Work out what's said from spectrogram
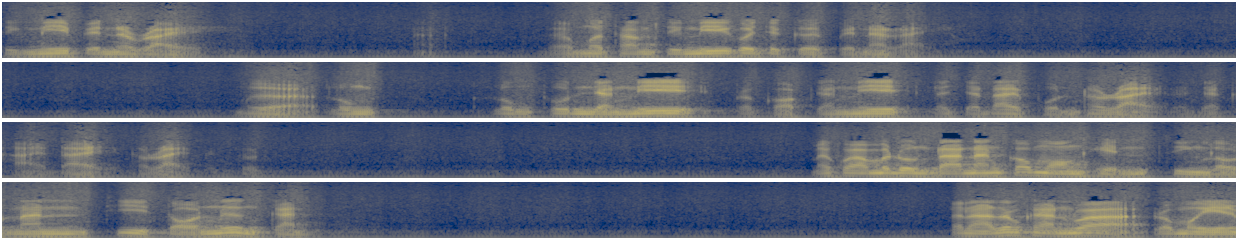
สิ่งนี้เป็นอะไร แล้วเมื่อทำสิ่งนี้ก็จะเกิดเป็นอะไร เมื่อลงลงทุนอย่างนี้ประกอบอย่างนี้แล้วจะได้ผลเท่าไหร่แล้วจะขายได้เท่าไหร่เป็นต้นหมายความว่าดวงตานั้นก็มองเห็นสิ่งเหล่านั้นที่ต่อเนื่องกันปัญหาสำคัญว่าเรามองเห็น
